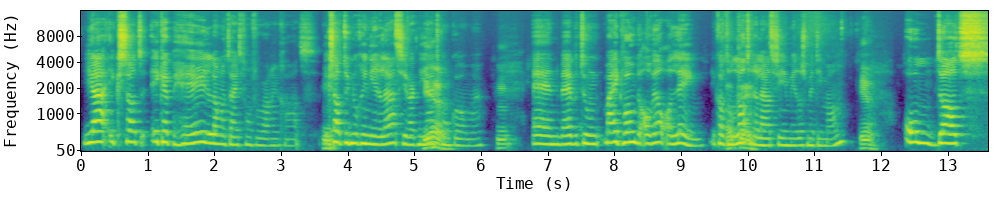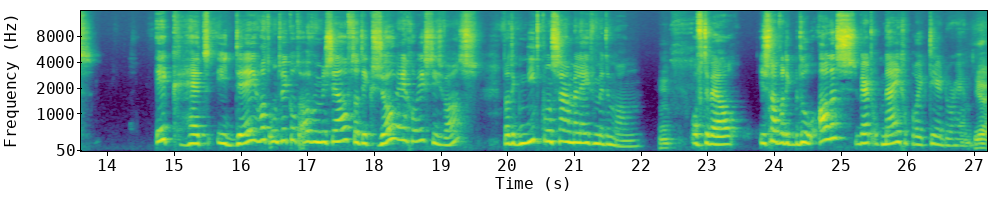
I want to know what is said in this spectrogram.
Ja, ik zat... Ik heb hele lange tijd van verwarring gehad. Ik zat natuurlijk nog in die relatie waar ik niet uit kon komen. Hm. En we hebben toen... Maar ik woonde al wel alleen. Ik had een okay. latrelatie inmiddels met die man. Ja. Omdat ik het idee had ontwikkeld over mezelf dat ik zo egoïstisch was dat ik niet kon samenleven met een man. Hm. Oftewel, je snapt wat ik bedoel, alles werd op mij geprojecteerd door hem. Ja.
